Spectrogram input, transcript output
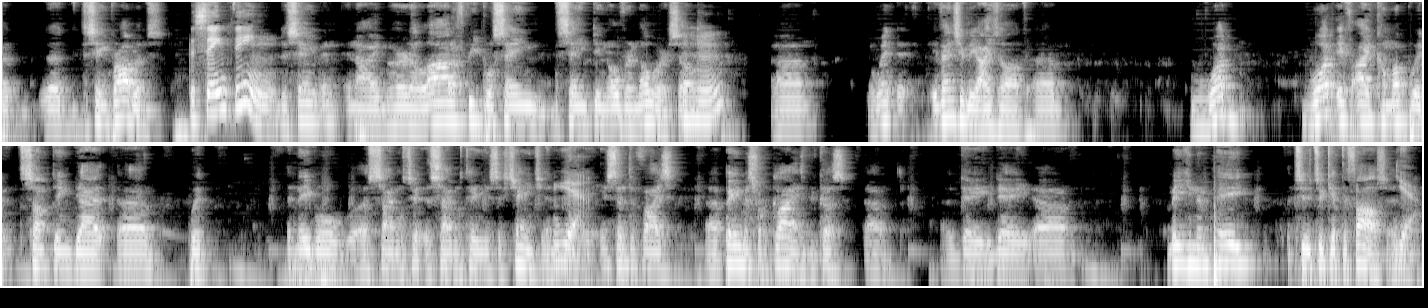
uh, the same problems, The same thing. the same, and, and I heard a lot of people saying the same thing over and over. So Mhm. um, when, eventually, I thought, um, what what if I come up with something that uh, would enable uh, simulta- simultaneous exchange and Yeah. incentivize uh, payments from clients because um, they they um, making them pay to, to get the files. And Yeah.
